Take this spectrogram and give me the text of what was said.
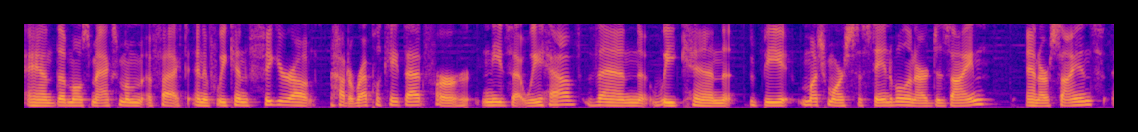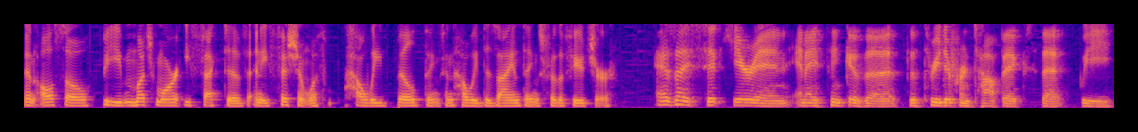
and the most maximum effect. And if we can figure out how to replicate that for needs that we have, then we can be much more sustainable in our design and our science and also be much more effective and efficient with how we build things and how we design things for the future. As I sit here and, and I think of the, the three different topics that we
